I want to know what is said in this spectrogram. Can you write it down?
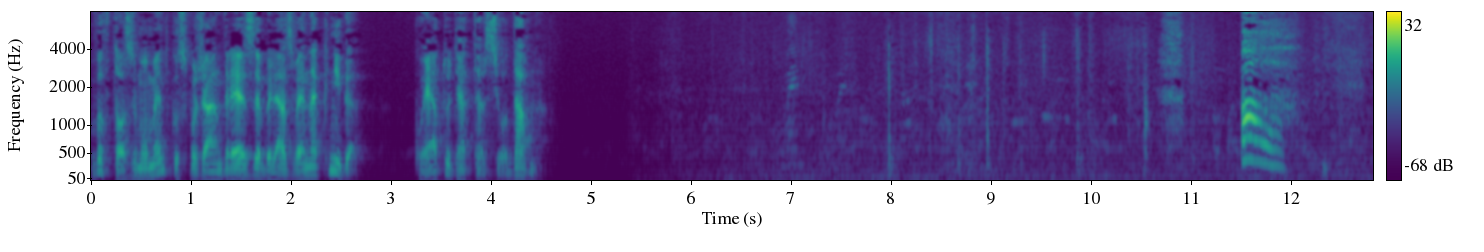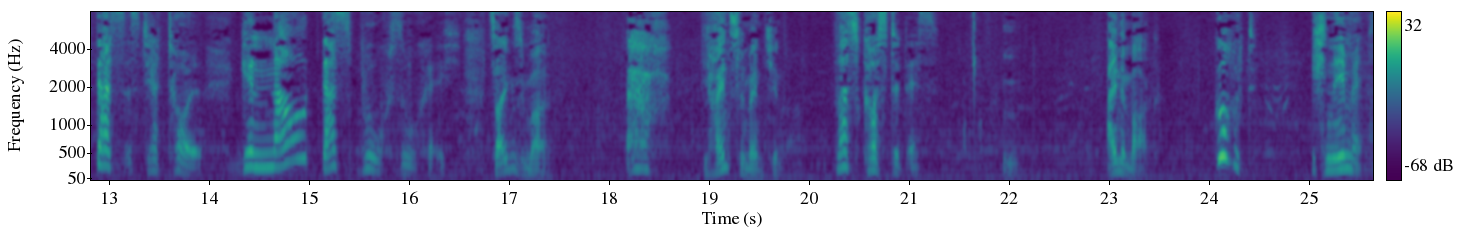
В този момент госпожа Андрея забелязва една книга, която тя търси отдавна. Oh, das ist ja toll. Genau das Buch suche ich. Zeigen Sie mal. Ach, die Heinzelmännchen. Was kostet es? Eine Mark. Gut, ich nehme es.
